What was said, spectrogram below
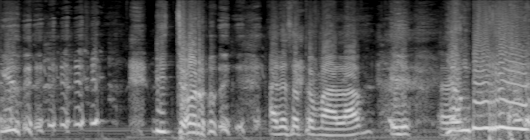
Gitu. dicor. Ada satu malam Iya, yang biru.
